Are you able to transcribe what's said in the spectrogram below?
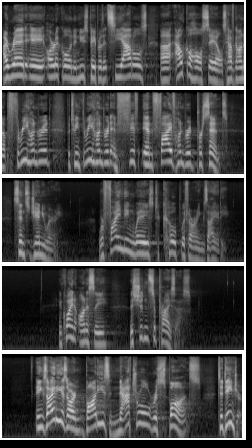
I read an article in a newspaper that Seattle's uh, alcohol sales have gone up 300 between 300 and 500 percent since January. We're finding ways to cope with our anxiety. And quite honestly, this shouldn't surprise us. Anxiety is our body's natural response to danger.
